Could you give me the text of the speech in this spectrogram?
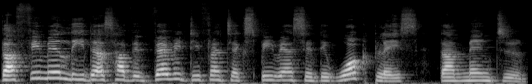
that female leaders have a very different experience in the workplace than men do.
